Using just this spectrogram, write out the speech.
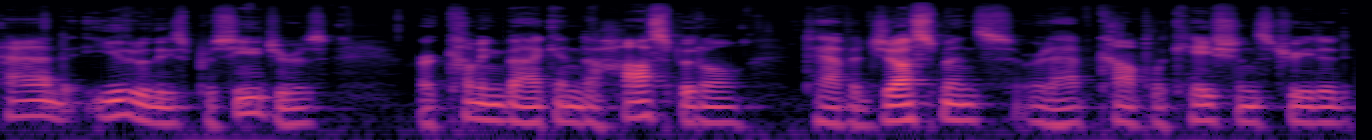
had either of these procedures are coming back into hospital to have adjustments or to have complications treated.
